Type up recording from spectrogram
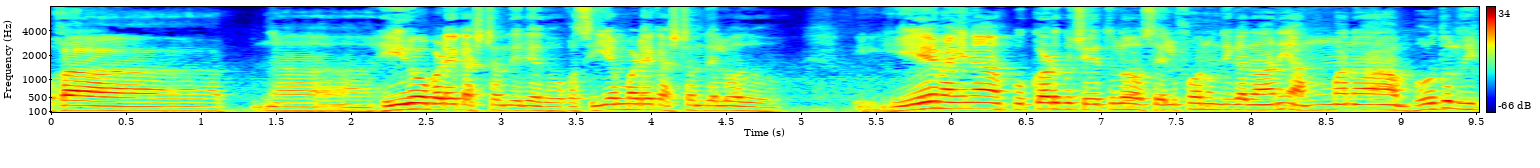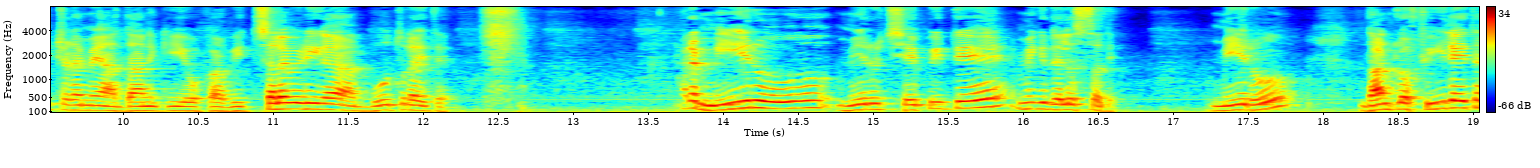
ఒక హీరో పడే కష్టం తెలియదు ఒక సీఎం పడే కష్టం తెలియదు. ఏమైనా కుక్కడుకు చేతిలో సెల్ ఫోన్ ఉంది కదా అని అమ్మన బూతులు తిట్టడమే దానికి ఒక విచ్చలవిడిగా బూతులైతే. అరే మీరు మీరు చెప్పితే మీకు తెలుస్తుంది. మీరు దాంట్లో ఫీల్ అయితే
